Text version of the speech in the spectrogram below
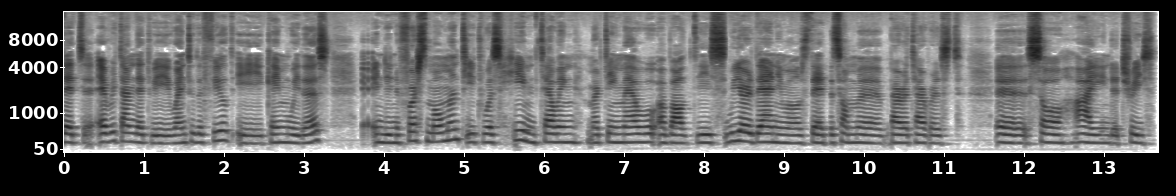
that uh, every time that we went to the field, he came with us. And in the first moment, it was him telling Martin Melo about these weird animals that some uh, harvest uh, so high in the trees.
